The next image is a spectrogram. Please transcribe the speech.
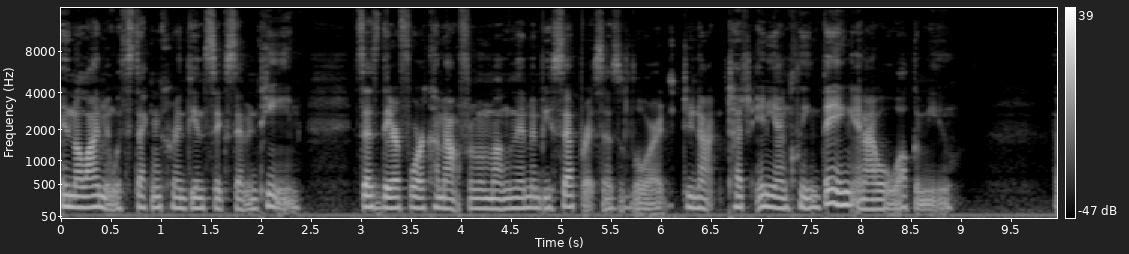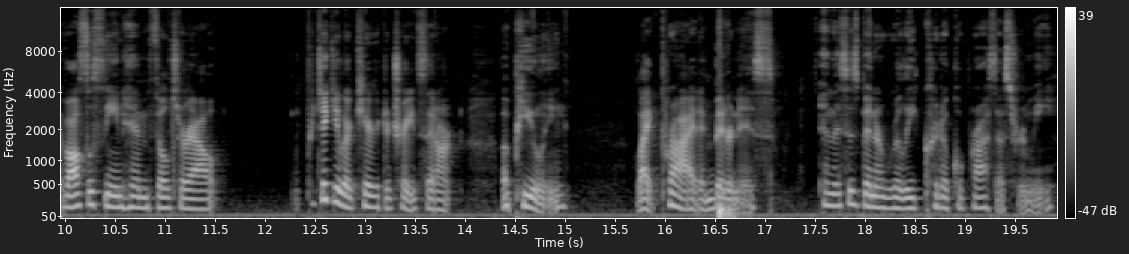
in alignment with 2 Corinthians 6:17. It says, Therefore come out from among them and be separate, says the Lord. Do not touch any unclean thing, and I will welcome you. I've also seen him filter out particular character traits that aren't appealing, like pride and bitterness. And this has been a really critical process for me.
